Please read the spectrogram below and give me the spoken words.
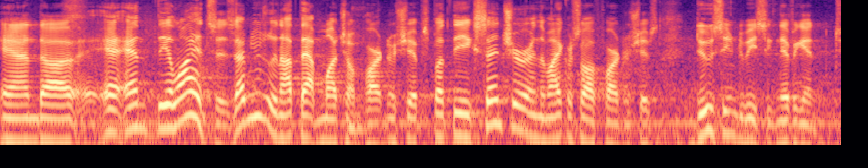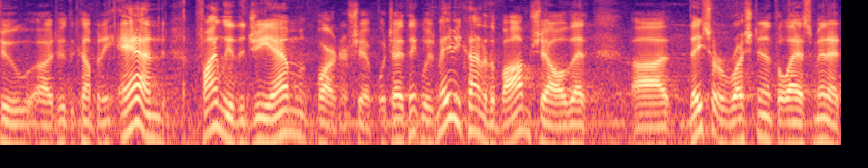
And, uh, and the alliances, I'm usually not that much on partnerships, but the Accenture and the Microsoft partnerships do seem to be significant to, uh, to the company. And finally the GM partnership, which I think was maybe kind of the bombshell that uh, they sort of rushed in at the last minute,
